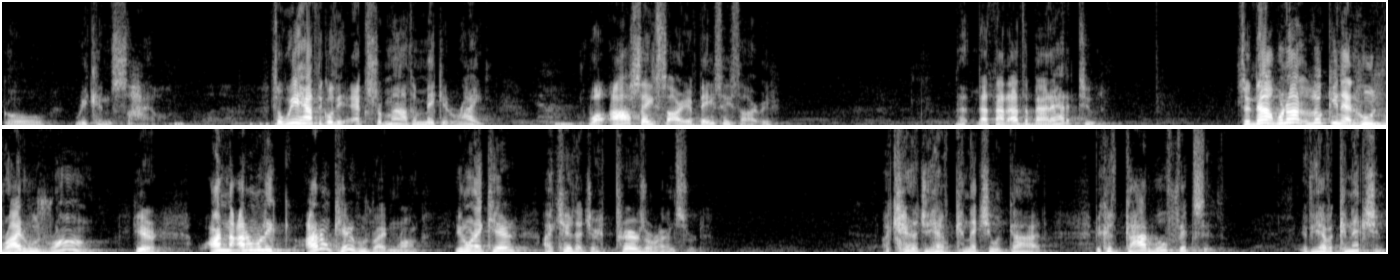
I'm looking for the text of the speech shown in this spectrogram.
go reconcile. So we have to go the extra mile to make it right. Well, I'll say sorry if they say sorry. That, that's not that's a bad attitude. So now we're not looking at who's right, who's wrong here. I'm not, I don't really, I don't care who's right and wrong. You know what I care? I care that your prayers are answered. I care that you have a connection with God because God will fix it if you have a connection.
